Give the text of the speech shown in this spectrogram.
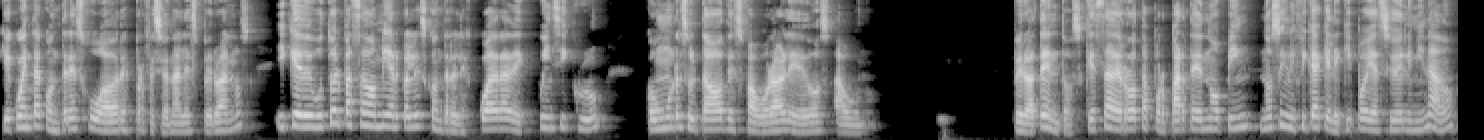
que cuenta con tres jugadores profesionales peruanos y que debutó el pasado miércoles contra la escuadra de Quincy Crew con un resultado desfavorable de 2 a 1. Pero atentos, que esta derrota por parte de No Ping no significa que el equipo haya sido eliminado,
